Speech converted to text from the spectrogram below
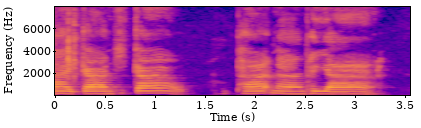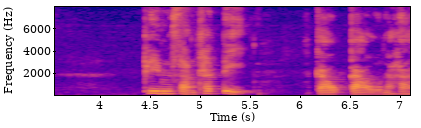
รายการที่เก้าพระนางพญา พิมพ์สังคติเก่าๆนะคะ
